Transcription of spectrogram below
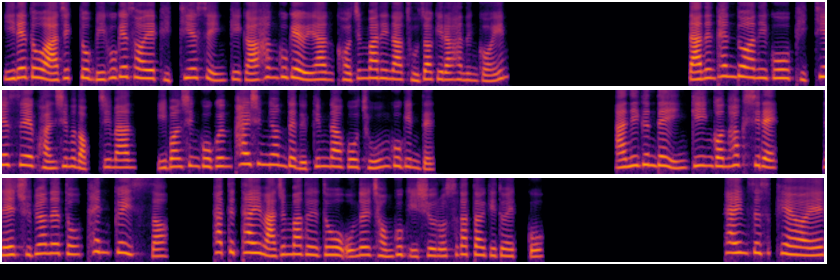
이래도 아직도 미국에서의 BTS 인기가 한국에 의한 거짓말이나 조작이라 하는 거임? 나는 팬도 아니고 BTS에 관심은 없지만 이번 신곡은 80년대 느낌 나고 좋은 곡인 듯. 아니 근데 인기인 건 확실해. 내 주변에도 팬 꽤 있어. 파트타임 아줌마들도 오늘 전국 이슈로 수다 떨기도 했고. 타임스 스퀘어에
